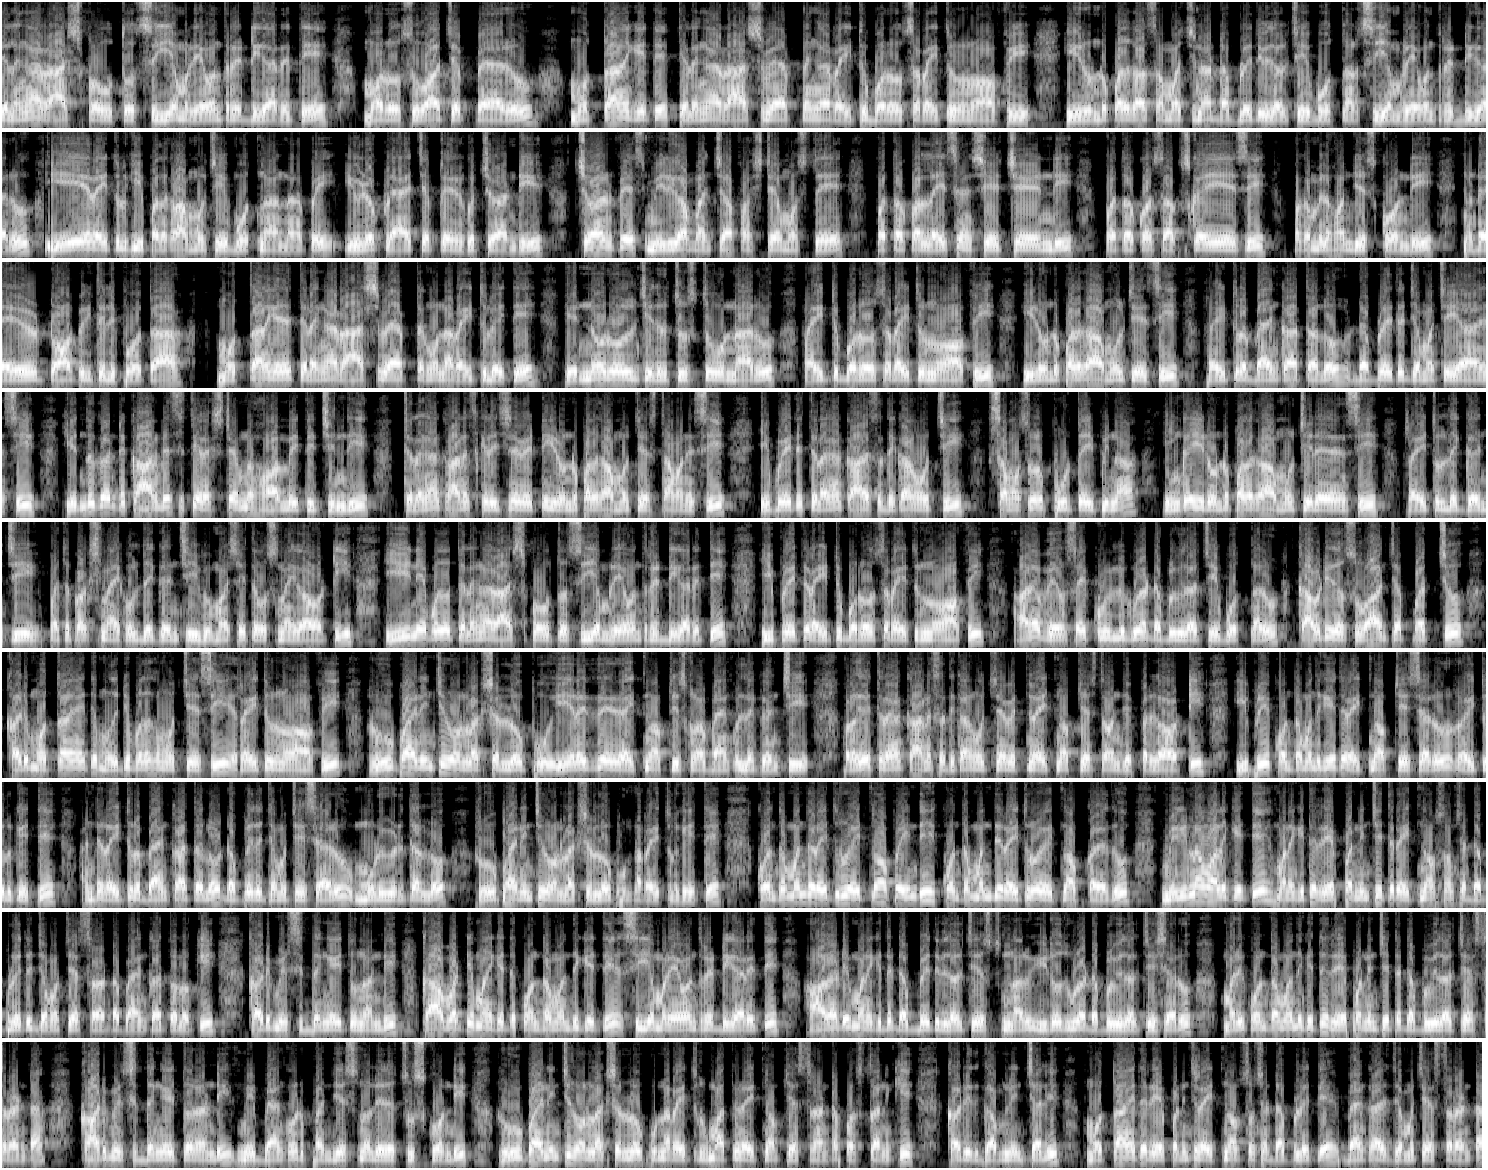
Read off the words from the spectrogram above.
తెలంగాణ రాష్ట్ర ప్రభుత్వం సీఎం రేవంత్ రెడ్డి గారైతే మరో సువా చెప్పారు. మొత్తానికైతే తెలంగాణ రాష్ట్ర వ్యాప్తంగా రైతు భరోసా రైతు రుణమాఫీ ఈ రెండు పథకాలకు సంబంధించిన డబ్బులు అయితే విడుదల చేయబోతున్నారు సీఎం రేవంత్ రెడ్డి గారు. ఏ ఏ రైతులకి ఈ పథకాలు అమలు చేయబోతున్నారు దానిపై ఈ వీడియో క్లారిటీ చెప్తే వెనుక చూడండి. చూడండి ఫేస్ మీరుగా మంచిగా ఫస్ట్ టైం వస్తే ప్రతి ఒక్క లైసెన్స్ షేర్ చేయండి. ప్రతి ఒక్క సబ్స్క్రైబ్ చేసి పక్క మిలహం చేసుకోండి. నేను డైరెక్ట్ టాపిక్ తెలిపోతా మొత్తానికి అయితే తెలంగాణ రాష్ట్ర వ్యాప్తంగా ఉన్న రైతులు అయితే ఎన్నో రోజుల నుంచి ఎదురు చూస్తూ ఉన్నారు. రైతు భరోసా రైతు మాఫీ ఈ రెండు పథకాలు అమలు చేసి రైతుల బ్యాంక్ ఖాతాలో డబ్బులు అయితే జమ చేయాలనేసి ఎందుకంటే కాంగ్రెస్ అయితే ఎలక్షన్ టైంలో హామీ అయితే ఇచ్చింది. తెలంగాణ కాంగ్రెస్ గెలిచిన పెట్టి ఈ రెండు పథకాలు అమలు చేస్తామనేసి ఇప్పుడైతే తెలంగాణ కాంగ్రెస్ అధికారం వచ్చి సంవత్సరం పూర్తయిపోయినా ఇంకా ఈ రెండు పథకాలు అమలు చేయలేదనేసి రైతుల దగ్గర నుంచి ప్రతిపక్ష నాయకుల దగ్గర నుంచి విమర్శ అయితే వస్తున్నాయి కాబట్టి ఈ నేపథ్యంలో తెలంగాణ రాష్ట్ర ప్రభుత్వం సీఎం రేవంత్ రెడ్డి గారు అయితే ఇప్పుడైతే రైతు భరోసా రైతులను ఆఫీ అలాగే వ్యవసాయ కూలీలు కూడా డబ్బులు విడుదల చేయబోతున్నారు. కాబట్టి ఇది సువా అని చెప్పొచ్చు. కానీ మొత్తానికి అయితే మొదటి పథకం వచ్చేసి రైతు రుణమాఫీ. రూపాయి నుంచి రెండు లక్షల లోపు ఏదైతే రైతు మాఫ్ తీసుకున్న బ్యాంకుల దగ్గర నుంచి వాళ్ళకైతే తెలంగాణ కాంగ్రెస్ అధికారంగా వచ్చిన వ్యక్తిని రైతు మాఫ్ చేస్తామని చెప్పారు కాబట్టి ఇప్పుడే కొంతమందికి అయితే రైతు మాఫ్ చేశారు. రైతులకైతే అంటే రైతుల బ్యాంక్ ఖాతాలో డబ్బులు అయితే జమ చేశారు మూడు విడతల్లో. రూపాయి నుంచి రెండు లక్షల లోపు ఉన్న రైతులకైతే కొంతమంది రైతులు రైతు మాఫ్ అయింది కొంతమంది రైతులు రైతు మాఫ్ కాలేదు. మిగిలిన వాళ్ళకైతే మనకైతే రేపటి నుంచి అయితే రైతు మాఫ్ సంస్థ డబ్బులు అయితే జమ చేస్తారట బ్యాంక్ ఖాతాలోకి. కాబట్టి మీరు సిద్ధంగా అయితే ఉండండి. కాబట్టి మనకైతే కొంతమందికి అయితే సీఎం రేవంత్ రెడ్డి గారు అయితే ఆల్రెడీ మనకైతే డబ్బులు అయితే విడుదల చేస్తున్నారు. ఈ రోజు కూడా డబ్బులు విడుదల చేశారు. మరి కొంతమందికి అయితే రేపటి నుంచి అయితే డబ్బులు విడుదల చేస్తారంట. కాబట్టి మీరు సిద్ధంగా అయితే మీ బ్యాంక్ అకౌంట్ పనిచేస్తుందో లేదో చూసుకోండి. రూపాయి నుంచి రెండు లక్షల లోపు ఉన్న రైతులకు మాత్రమే రైతు మాఫ్ చేస్తారంట ప్రస్తుతానికి. కాబట్టి ఇది గమనించాలి. మొత్తం అయితే రేపటి నుంచి రైతు మాఫ్ వచ్చిన డబ్బులు అయితే బ్యాంక్ జమ చేస్తారంట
